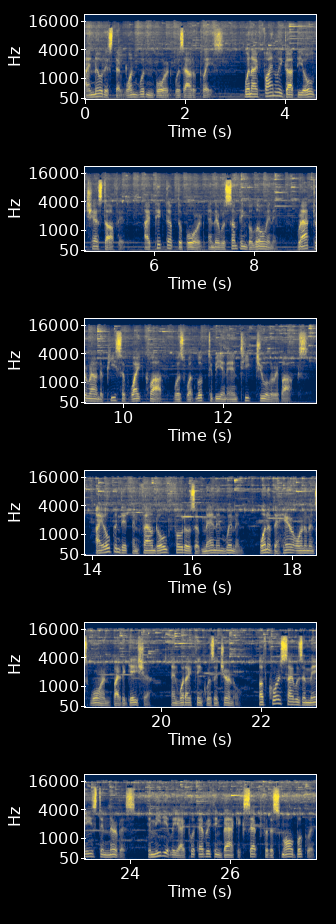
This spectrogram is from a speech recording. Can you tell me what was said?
I noticed that one wooden board was out of place. When I finally got the old chest off it, I picked up the board and there was something below in it, wrapped around a piece of white cloth was what looked to be an antique jewelry box. I opened it and found old photos of men and women, one of the hair ornaments worn by the geisha, and what I think was a journal. Of course I was amazed and nervous, immediately I put everything back except for the small booklet,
